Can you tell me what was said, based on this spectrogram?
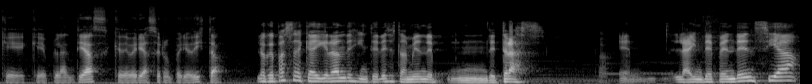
que, que planteás que debería ser un periodista. Lo que pasa es que hay grandes intereses también mm, detrás. Ah. la independencia,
